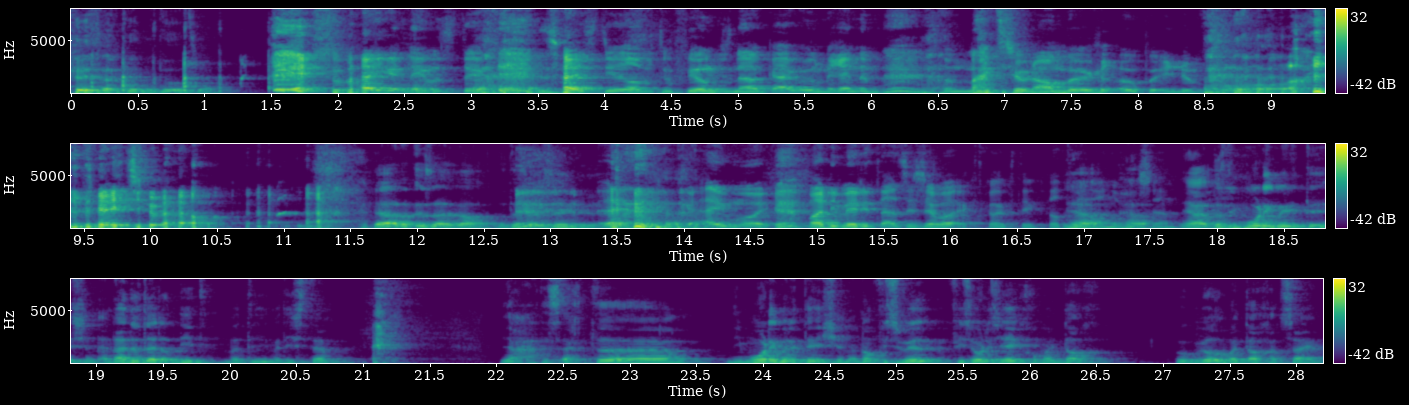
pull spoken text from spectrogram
Ik weet wat je bedoelt, ja. wij gaan helemaal stuk. Dus wij sturen af en toe filmpjes naar elkaar, gewoon random. Dan maakt hij zo'n hamburger open in de void, weet je wel. Ja, dat is hij wel. Dat is hij zeker. Ja, Kijk, mooi. Maar die meditaties zijn wel echt krachtig, dat ja, wel 100%. ja. ja, dat is die morning meditation. En hij doet hij dat niet met die, met die stem. Ja, het is echt eh, die morning meditation. En dan visualiseer ik gewoon mijn dag. Hoe ik wil dat mijn dag gaat zijn.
